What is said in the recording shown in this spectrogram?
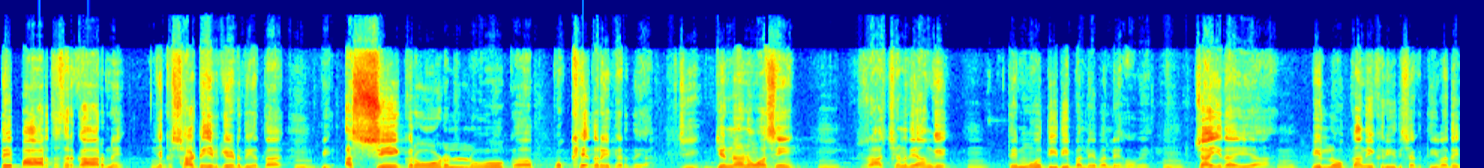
ਤੇ ਭਾਰਤ ਸਰਕਾਰ ਨੇ ਇੱਕ ਸਰਟੀਫਿਕੇਟ ਦਿੱਤਾ ਹੈ ਵੀ 80 ਕਰੋੜ ਲੋਕ ਭੁੱਖੇ ਤੁਰੇ ਫਿਰਦੇ ਆ। ਜੀ। ਜਿਨ੍ਹਾਂ ਨੂੰ ਅਸੀਂ ਰਾਸ਼ਨ ਦੇਾਂਗੇ ਤੇ ਮੋਦੀ ਦੀ ਬੱਲੇ ਬੱਲੇ ਹੋਵੇ। ਚਾਹੀਦਾ ਇਹ ਆ ਵੀ ਲੋਕਾਂ ਦੀ ਖਰੀਦ ਸ਼ਕਤੀ ਵਧੇ।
